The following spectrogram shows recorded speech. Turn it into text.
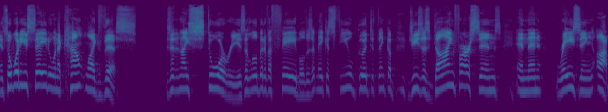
And so, what do you say to an account like this? Is it a nice story? Is it a little bit of a fable? Does it make us feel good to think of Jesus dying for our sins and then raising up?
